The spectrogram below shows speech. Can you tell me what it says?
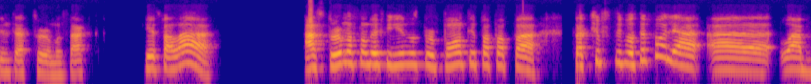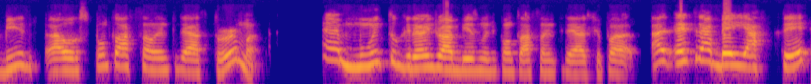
entre as turmas, saca? Porque eles falam, ah, as turmas são definidas por ponto e papapá. Só que, tipo, se você for olhar a, o abismo, a, os pontuação entre as turmas, é muito grande o abismo de pontuação entre elas. Tipo, a- entre a B e a C,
